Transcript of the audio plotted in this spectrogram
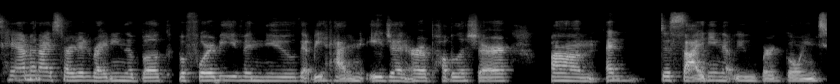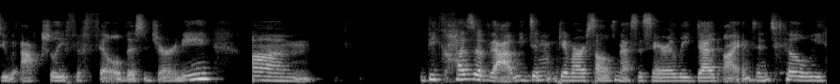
Tam and I started writing the book before we even knew that we had an agent or a publisher, um, and deciding that we were going to actually fulfill this journey. Um, because of that, we didn't give ourselves necessarily deadlines until we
